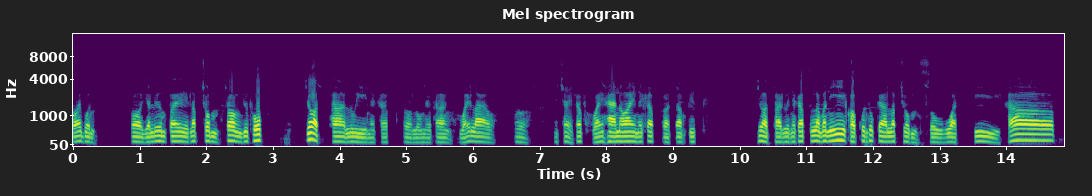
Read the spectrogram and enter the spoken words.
ร้อยบน ก็อย่าลืมไปรับชมช่อง YouTube ยอดพาลุยนะครับ ก็ลงแนวทางไว้ลาวก็ไม่ใช่ครับไว้ฮานอยนะครับ ก็จำผิดยอดพาลุยนะครับสำหรับวันนี้ขอบคุณทุกการรับชม สวัสดีครับ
